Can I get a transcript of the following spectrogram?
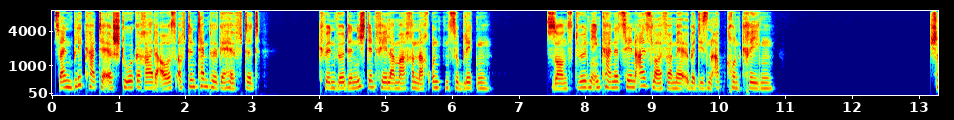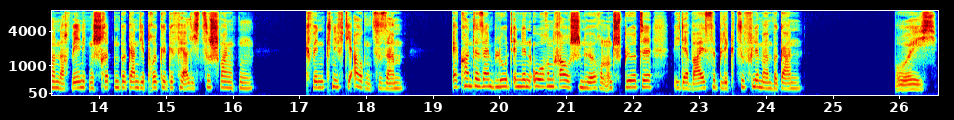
seinen Blick hatte er stur geradeaus auf den Tempel geheftet. Quinn würde nicht den Fehler machen, nach unten zu blicken. Sonst würden ihn keine zehn Eisläufer mehr über diesen Abgrund kriegen. Schon nach wenigen Schritten begann die Brücke gefährlich zu schwanken. Quinn kniff die Augen zusammen. Er konnte sein Blut in den Ohren rauschen hören und spürte, wie der weiße Blick zu flimmern begann. Ruhig,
